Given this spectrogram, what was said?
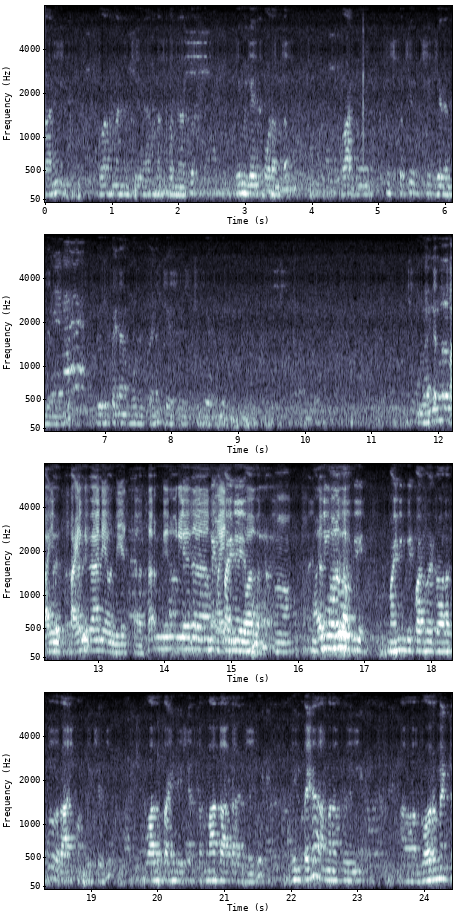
కానీ గవర్నమెంట్ నుంచి అనుమతి పొందినట్టు ఏమి లేకపోవడంతో వాటిని తీసుకొచ్చి సీజ్ చేయడం జరిగింది. వీటిపైన మూడిపైన కేసు రిజిస్టర్ చేయడం జరిగింది. ఫైన్ ఫైన్ సార్ మీరు? లేదా మైనింగ్ డిపార్ట్మెంట్ వాళ్ళకు రాసి పంపించేది. వాళ్ళు ఫైన్ చేసేస్తారు. మాకు ఆధారం లేదు. దీనిపైన మనకు గవర్నమెంట్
